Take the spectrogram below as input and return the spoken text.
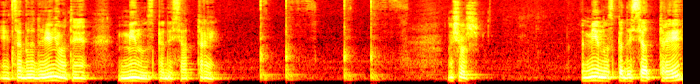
І це буде дорівнювати мінус 53. Ну що ж, мінус 53.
